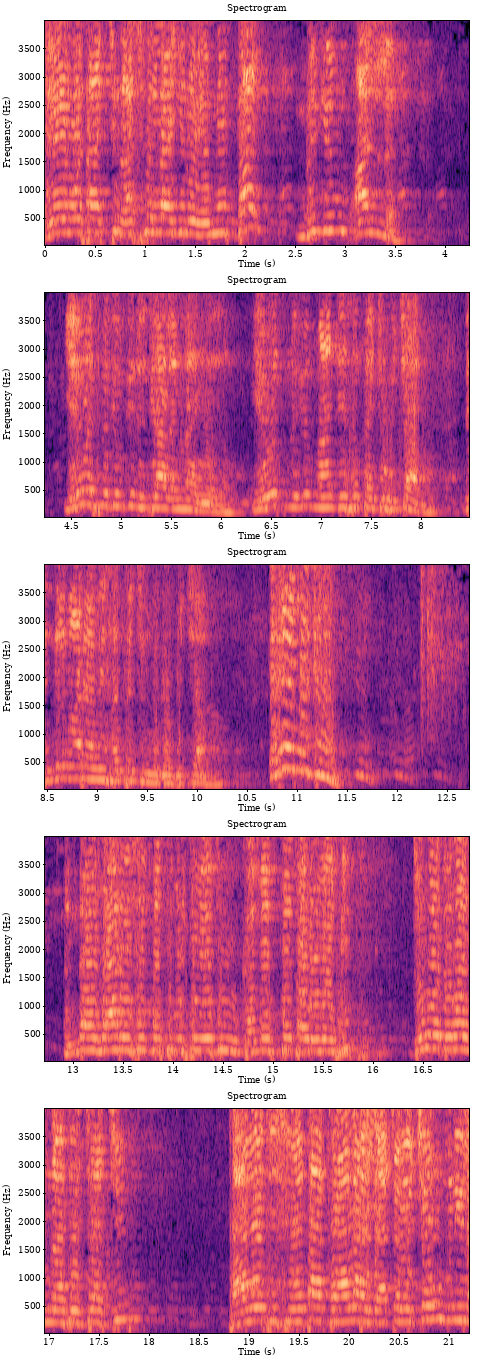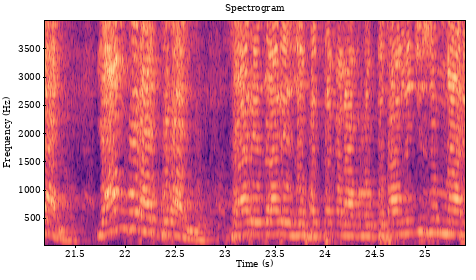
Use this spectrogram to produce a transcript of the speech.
የሕይወታችን አስፈላጊ ነው የሚባል ምግብ አለ። የሕይወት ምግብ ግን እዚህ ዓለም ላይ የለም። የሕይወት ምግብ ማን የሰጠችው ብቻ ነው? ድንግል ማርያም የሰጠችን ምግብ ብቻ ነው። ይሄ ምግብ እንዳው ዛሬ ሰንበት ትምህርት ቤቱ ከመፈጠሩ በፊት ድሮ ድሮ እናቶቻችን ታቦቱ ሲወጣ ከኋላ እያጨበጨቡ ምን ይላሉ? ያንጎራጉራሉ። ዛሬ ዛሬ ዘፈን ተቀላቅሎበታል እንጂ ዝማሬ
